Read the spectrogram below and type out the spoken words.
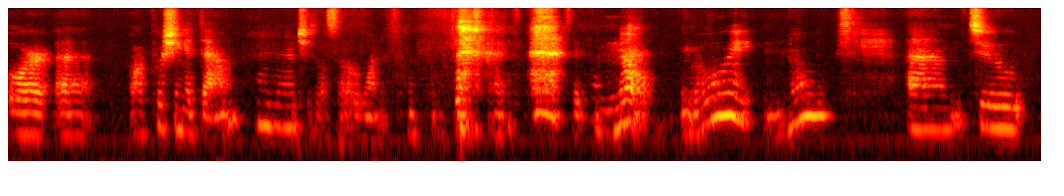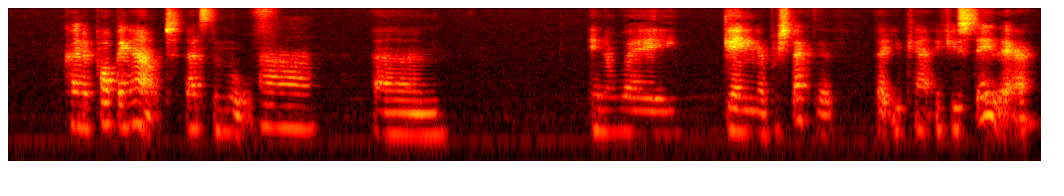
or uh, or pushing it down, which is also a wonderful thing. Right? Like, no, go away, no. Um, to kind of popping out. That's the move. Uh, Um, in a way, gaining a perspective that you can't, if you stay there,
